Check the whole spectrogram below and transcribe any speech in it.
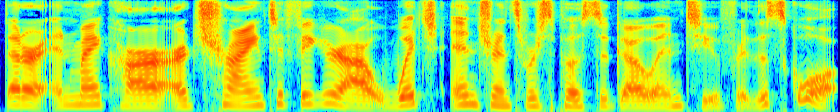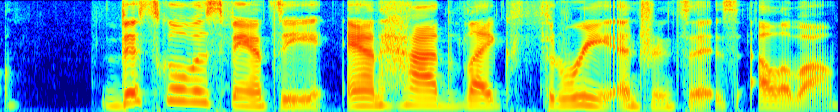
that are in my car are trying to figure out which entrance we're supposed to go into for the school. This school was fancy and had like three entrances, lol.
